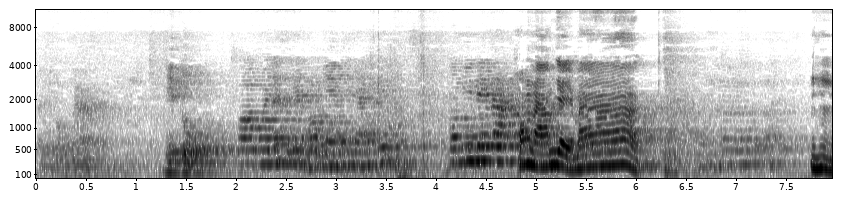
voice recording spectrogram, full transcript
อันนี้ห้องน้ำนี่ตู้พอไปได้เสร็จของเย็นที่ยังพอมีเวลาห้องน้ำใหญ่มากอือ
